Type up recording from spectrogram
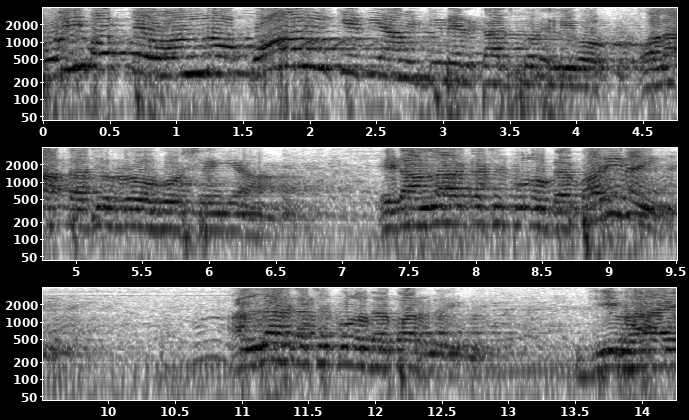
পরিবর্তে অন্য কমকে দিয়ে আমি দিনের কাজ করে নিব। ওলা তাজুর রহ সেইয়া এটা আল্লাহর কাছে কোনো ব্যাপারই নাই। আল্লাহর কাছে কোনো ব্যাপার নাই। জি ভাই।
